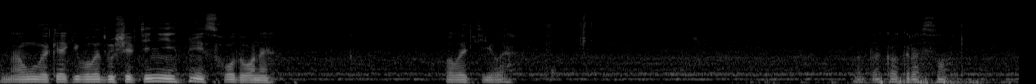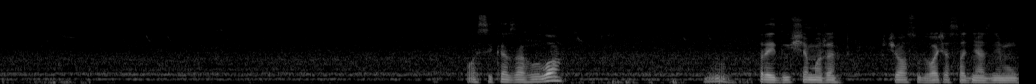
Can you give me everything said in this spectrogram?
на вулики, які були дужче в тіні, і сходу вони полетіли. Отака краса. Осіка загула. Ну, прийду ще може в часу, два часа дня зніму.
